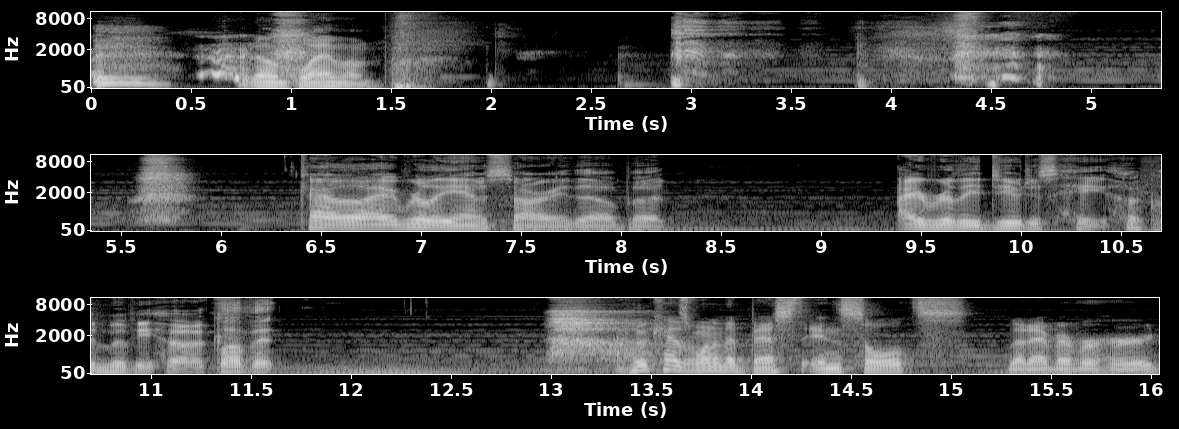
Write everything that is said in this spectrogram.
don't blame him. Kylo, I really am sorry though, but I really do just hate Hook, the movie Hook. Love it. Hook has one of the best insults that I've ever heard,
